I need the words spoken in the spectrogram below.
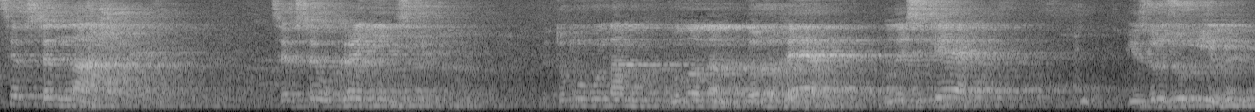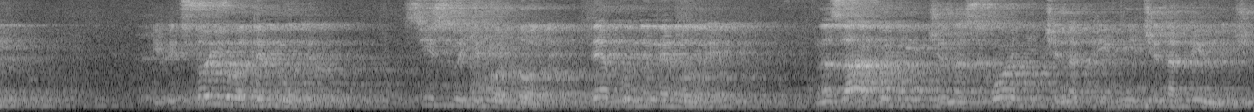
Це все наше. Це все українське. Тому воно нам, дороге, близьке і зрозуміле. І відстоювати будемо всі свої кордони, де б вони не були. На заході, чи на сході, чи на півдні, чи на півночі.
